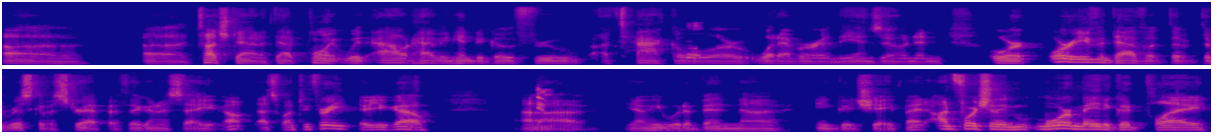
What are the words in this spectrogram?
a uh, touchdown at that point without having him to go through a tackle or whatever in the end zone and or or even to have a, the, the risk of a strip if they're going to say oh that's one two three there you go. Uh, yeah. you know he would have been uh, in good shape. But unfortunately Moore made a good play.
